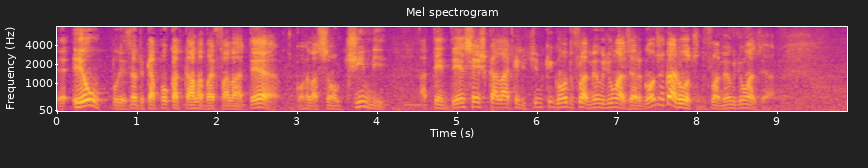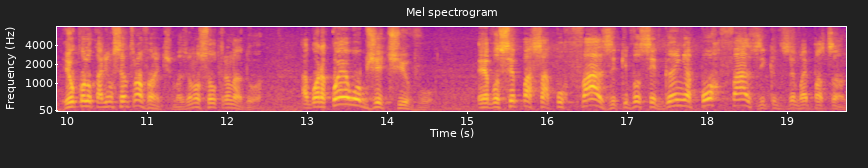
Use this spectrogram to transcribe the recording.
É, Eu, por exemplo, daqui a pouco a Carla vai falar até com relação ao time, a tendência é escalar aquele time que ganhou do Flamengo de 1 a 0 Ganhou dos garotos do Flamengo de 1 a 0 Eu colocaria um centroavante, mas eu não sou o treinador. Agora, qual é o objetivo? É você passar por fase que você ganha por fase que você vai passando.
